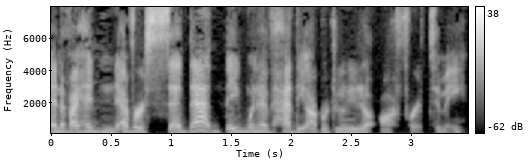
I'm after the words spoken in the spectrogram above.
And if I had never said that, they wouldn't have had the opportunity to offer it to me.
